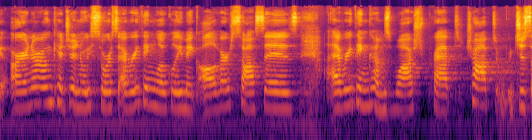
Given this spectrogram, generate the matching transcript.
we are in our own kitchen. We source everything locally, make all of our sauces. Everything comes washed, prepped, chopped. Just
